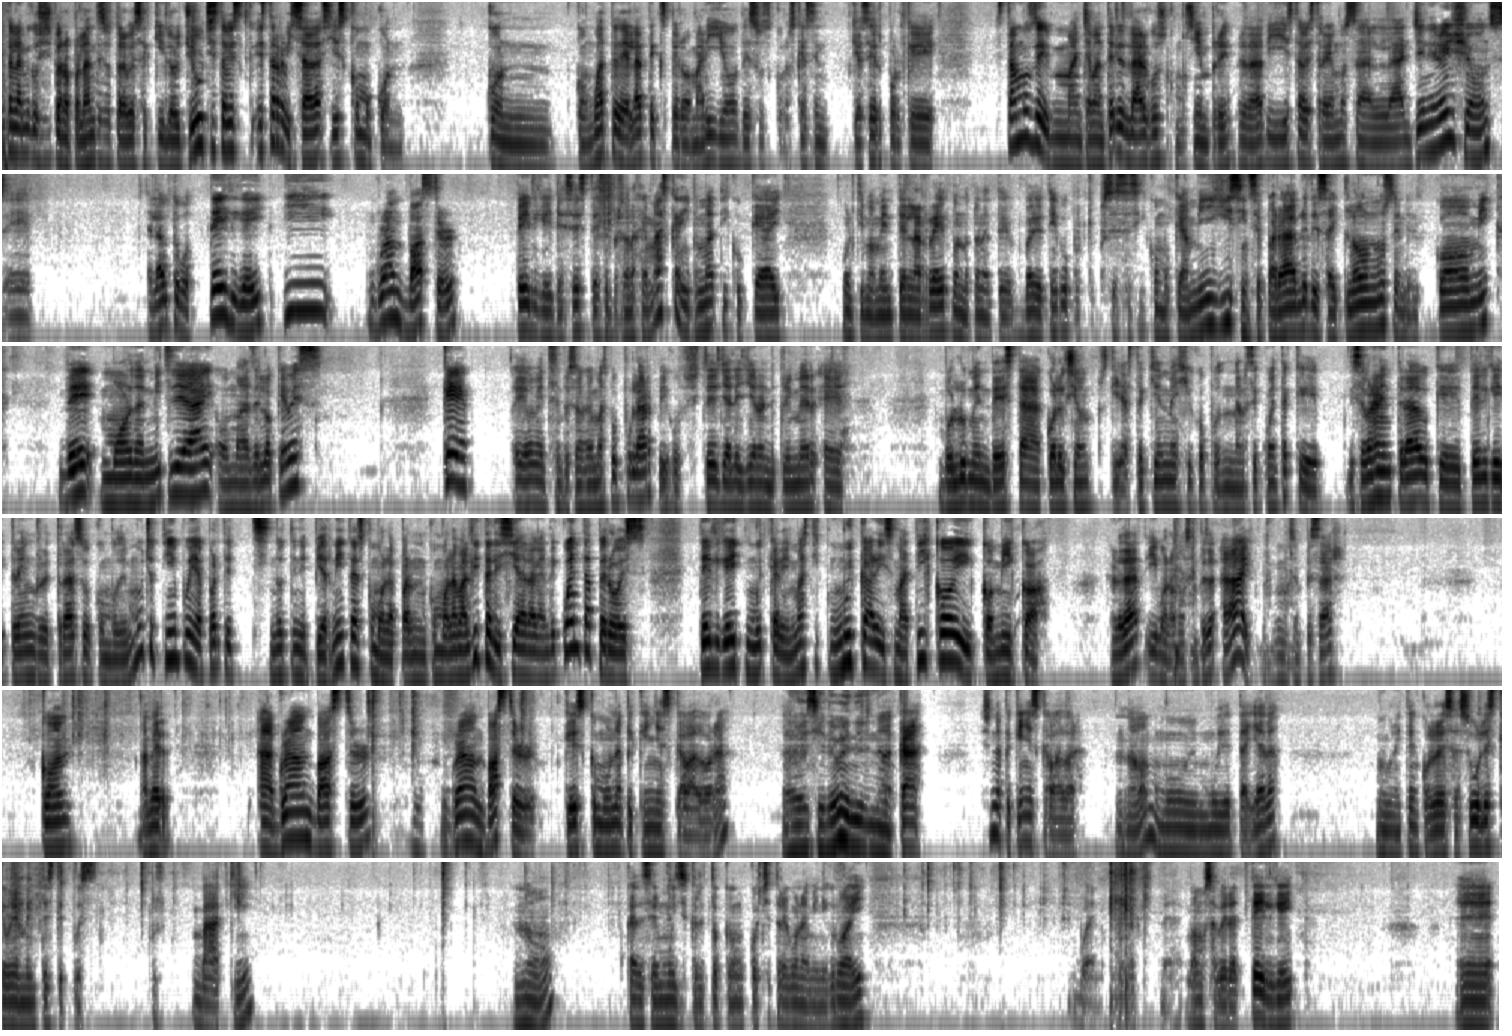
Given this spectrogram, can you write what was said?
¿Qué tal amigos hispanoparlantes? Otra vez aquí los Jules. Esta vez, esta revisada sí es como con, con, con guante de látex, pero amarillo, de esos con los que hacen que hacer, porque estamos de manchamanteles largos, como siempre, ¿verdad? Y esta vez traemos a la Generations, eh, el Autobot Tailgate y Groundbuster. Tailgate es este, es el personaje más carismático que hay últimamente en la red, bueno, durante varios tiempo, porque pues es así como que amiguis, inseparable de Cyclonus en el cómic de More Than Meets the Eye o Más de lo que ves. Que obviamente es el personaje más popular, digo, si ustedes ya leyeron el primer eh, volumen de esta colección, pues que ya está aquí en México, pueden darse cuenta que y se habrán enterado que Tailgate trae un retraso como de mucho tiempo y aparte si no tiene piernitas como la, como la maldita lisiada, hagan de cuenta, pero es Tailgate muy carismático, muy carismático y cómico. ¿Verdad? Y bueno, vamos a empezar. ¡Ay! Vamos a empezar con. A ver. A Groundbuster. Groundbuster. Que es como una pequeña excavadora. A ver si no, no acá. Es una pequeña excavadora. ¿No? Muy, muy detallada. Muy bonita en colores azules. Que obviamente este pues, pues va aquí. No de ser muy discreto que un coche traiga una mini grúa ahí. Bueno, eh, vamos a ver a Tailgate. Eh,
